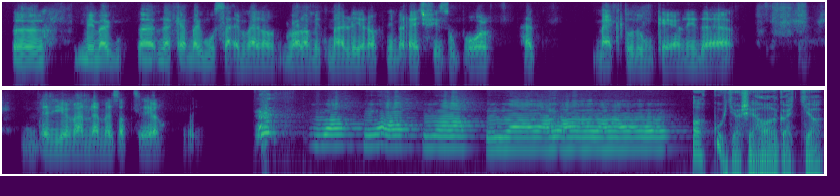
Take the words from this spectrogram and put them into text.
Ö, mi meg, nekem meg muszáj valamit mellé rakni, mert egy fizuból hát meg tudunk élni, de, de nyilván nem ez a cél. A kutya se hallgatja.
